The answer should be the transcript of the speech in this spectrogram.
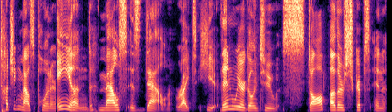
touching mouse pointer and mouse is down right here. Then we are going to stop other scripts and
